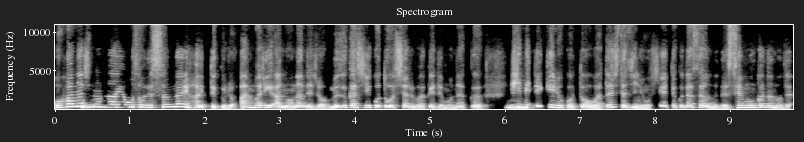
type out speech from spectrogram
お話の内容もそれですんなり入ってくる。あんまり、あの、なんでしょう、難しいことをおっしゃるわけでもなく、日々できることを私たちに教えてくださるので、専門家なのでね、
